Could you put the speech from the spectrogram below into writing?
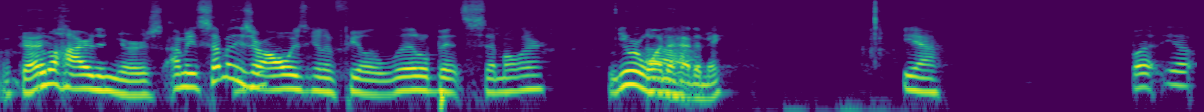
Okay. A little higher than yours. I mean, some of these are always going to feel a little bit similar. You were one Uh, ahead of me. Yeah. But, you know,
